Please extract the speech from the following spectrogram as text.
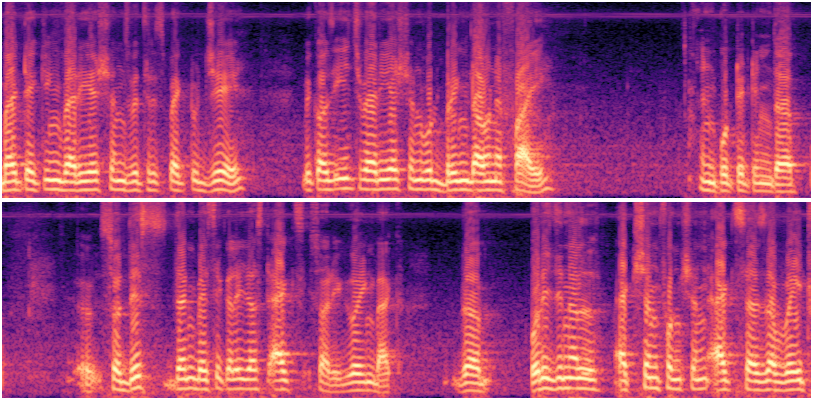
by taking variations with respect to j because each variation would bring down a phi and put it in the uh, so this then basically just acts sorry going back. The original action function acts as a weight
